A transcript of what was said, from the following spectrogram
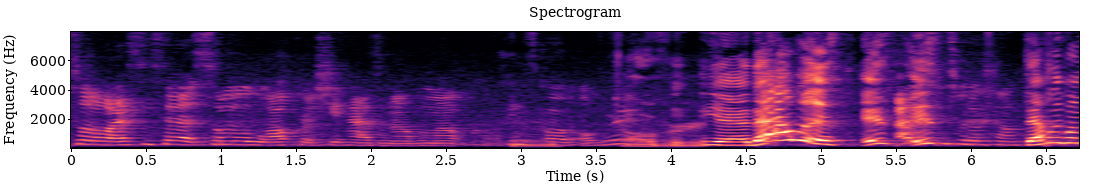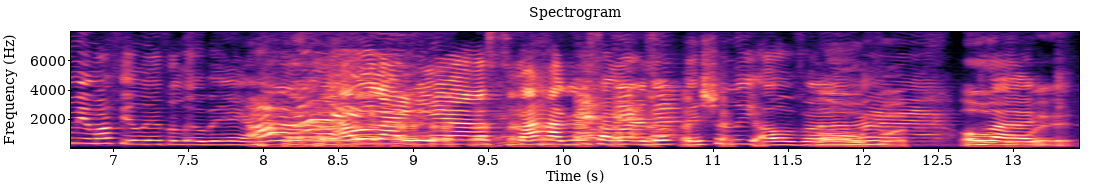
So as he said, Summer Walker, she has an album out. I think it's called Over It. Over it. Yeah, that was it's, I it's to those songs. definitely put me in my feelings a little bit. I was like, yeah, my hot girl summer is officially over. Over. Over Like, with.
